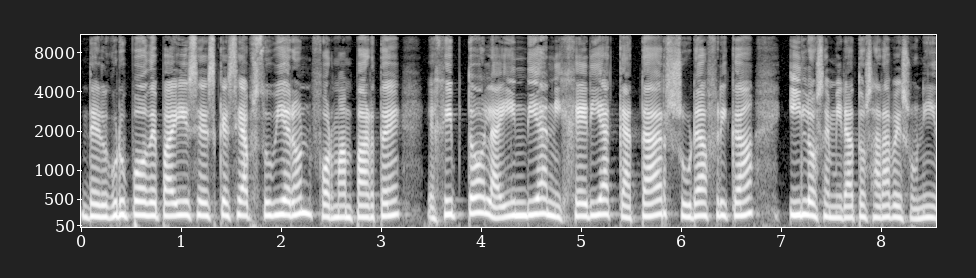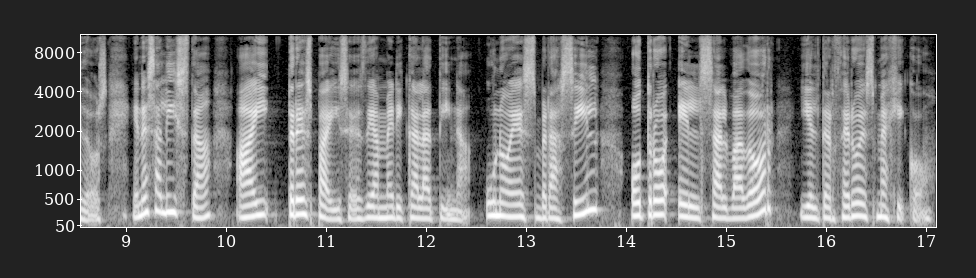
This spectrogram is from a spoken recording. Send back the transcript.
Del grupo de países que se abstuvieron forman parte Egipto, la India, Nigeria, Qatar, Sudáfrica y los Emiratos Árabes Unidos. En esa lista hay tres países de América Latina. Uno es Brasil, otro El Salvador y el tercero es México.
